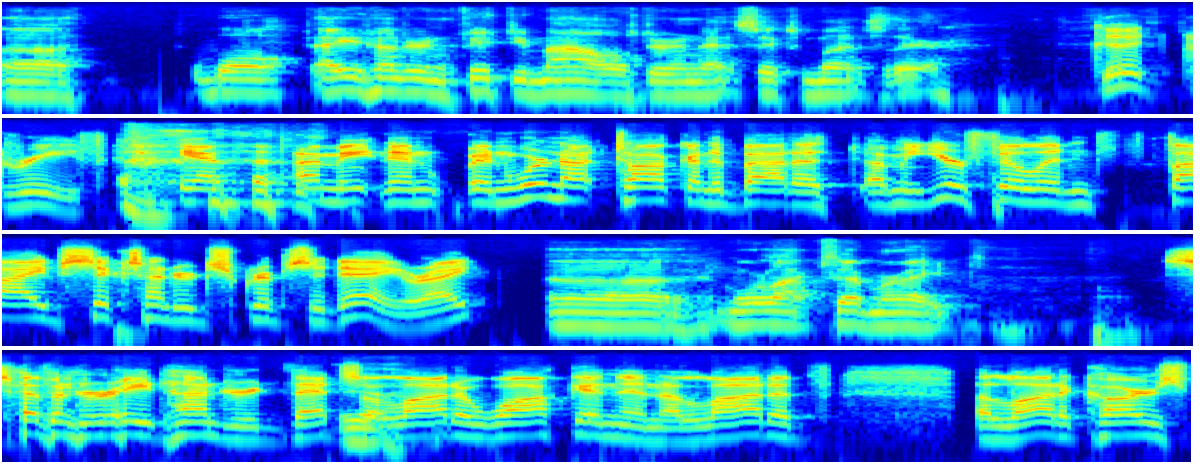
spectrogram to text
uh, walked 850 miles during that six months there. Good grief. And I mean, and, and we're not talking about a, I mean, you're filling five, 600 scripts a day, right? Uh, more like seven or eight seven or eight hundred. That's yeah. a lot of walking and a lot of a lot of cars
